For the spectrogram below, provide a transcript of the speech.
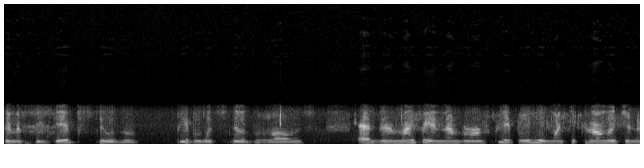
going to forgive student people with student loans and there might be a number of people who went to college in a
